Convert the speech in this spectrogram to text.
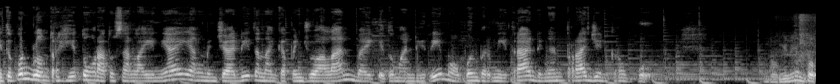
Itu pun belum terhitung ratusan lainnya yang menjadi tenaga penjualan baik itu mandiri maupun bermitra dengan perajin kerupuk. Ini untuk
